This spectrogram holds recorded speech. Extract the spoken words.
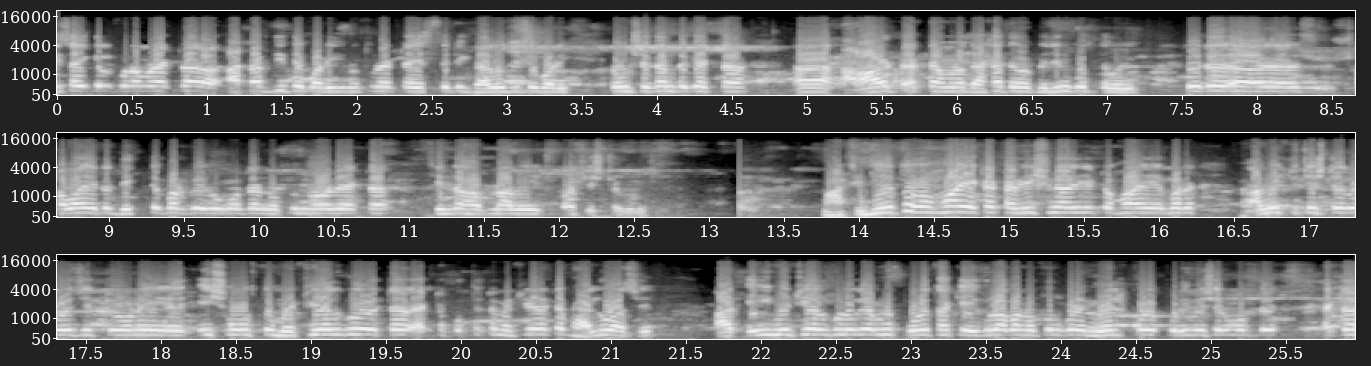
রিসাইকেল করে আমরা একটা আকার দিতে পারি, নতুন একটা এস্থেটিক ভ্যালু দিতে পারি এবং সেখান থেকে একটা আর্ট একটা আমরা দেখাতে পারি প্রেজেন্ট করতে পারি, তো এটা সবাই এটা দেখতে পারবে এবং ওটা নতুন ধরনের একটা চিন্তা ভাবনা আমি করার চেষ্টা করেছি। মাটি দিয়ে তো হয় একটা ট্র্যাডিশনাল যেটা হয়, এবার আমি একটু চেষ্টা করেছি একটু মানে এই সমস্ত মেটেরিয়ালগুলো একটা একটা প্রত্যেকটা মেটেরিয়াল একটা ভ্যালু আছে আর এই মেটেরিয়াল গুলোকে আমরা পরে থাকি, এগুলো আবার নতুন করে মেল্ট করে পরিবেশের মধ্যে একটা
